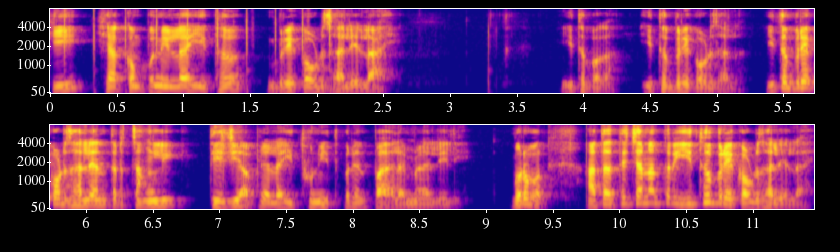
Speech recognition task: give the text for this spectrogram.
की ह्या कंपनीला इथं ब्रेकआउट झालेलं आहे. इथं बघा इथं ब्रेकआउट झालं. इथं ब्रेकआउट झाल्यानंतर चांगली तेजी आपल्याला इथून इथपर्यंत पाहायला मिळालेली आहे. बरोबर? आता त्याच्यानंतर इथं ब्रेकआउट झालेलं आहे.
